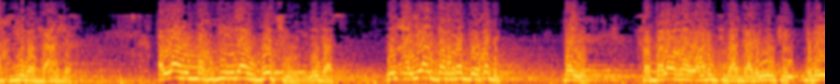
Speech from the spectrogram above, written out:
Akhjiba fiican sheekh. Allahuma akhji ilaahu hooji wey ninkaas nin ayaan daran rabbi oo ka dhig. Ayib fabalagahu arrintii baa gaadhi ninkii dhibay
